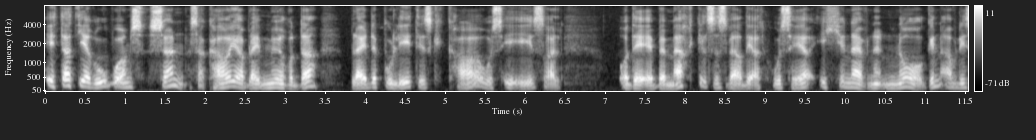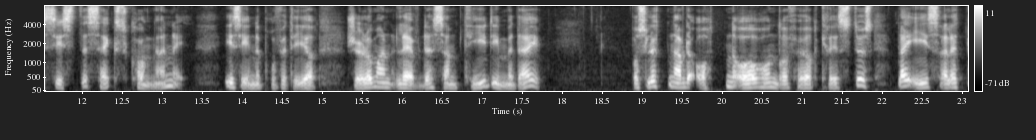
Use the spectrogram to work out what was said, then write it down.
etter at Jeroboams sønn Zakaria ble myrda, ble det politisk kaos i Israel, og det er bemerkelsesverdig at Hosea ikke nevner noen av de siste seks kongene i sine profetier, selv om han levde samtidig med dem. På slutten av det åttende århundre før Kristus ble Israel et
